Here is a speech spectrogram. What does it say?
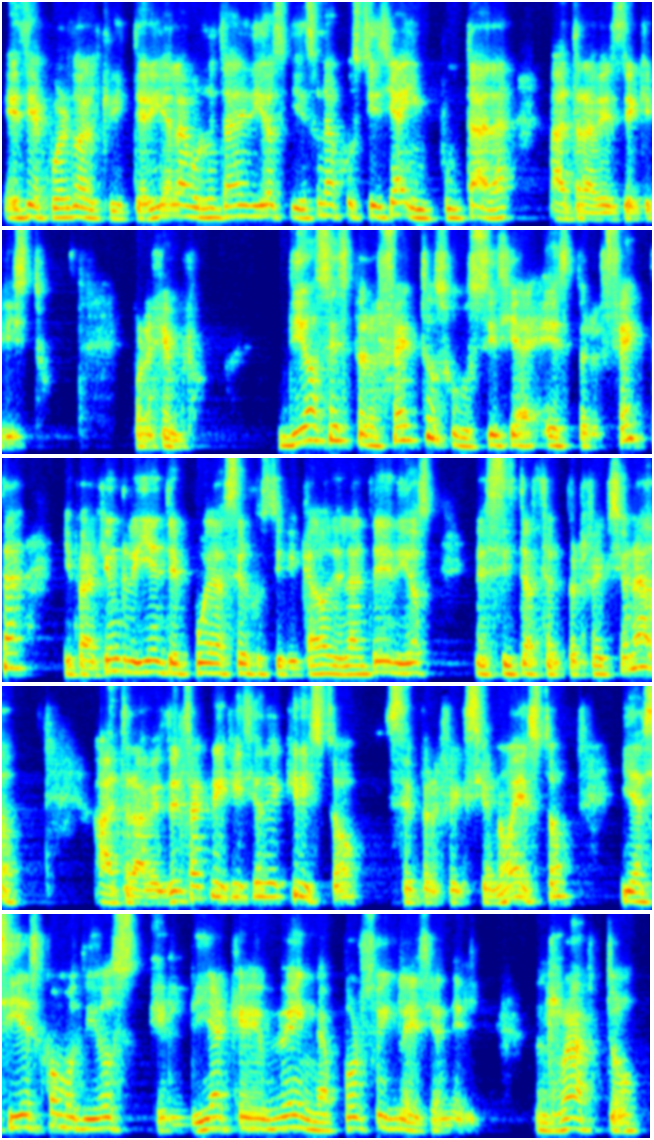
es de acuerdo al criterio y a la voluntad de Dios y es una justicia imputada a través de Cristo. Por ejemplo, Dios es perfecto, su justicia es perfecta y para que un creyente pueda ser justificado delante de Dios necesita ser perfeccionado. A través del sacrificio de Cristo se perfeccionó esto y así es como Dios el día que venga por su iglesia en el rapto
